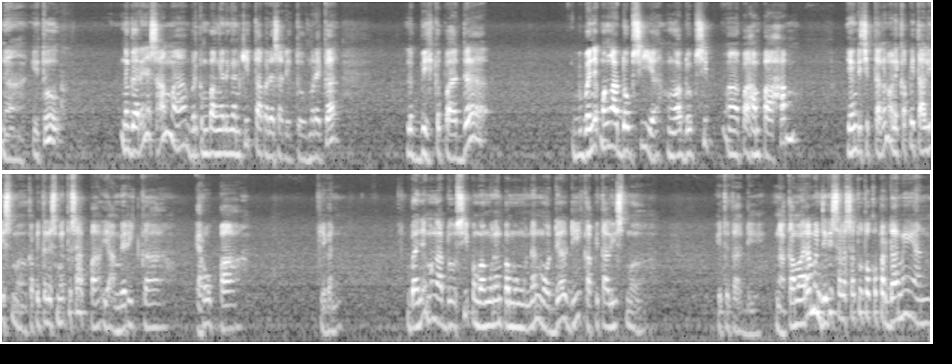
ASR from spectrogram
Nah, itu negaranya sama berkembangnya dengan kita pada saat itu. Mereka lebih kepada lebih banyak mengadopsi ya, mengadopsi uh, paham-paham yang diciptakan oleh kapitalisme. Kapitalisme itu siapa? Ya Amerika, Eropa, ya kan banyak mengadopsi pembangunan-pembangunan model di kapitalisme itu tadi. Nah, Kamara menjadi salah satu tokoh perdamaian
